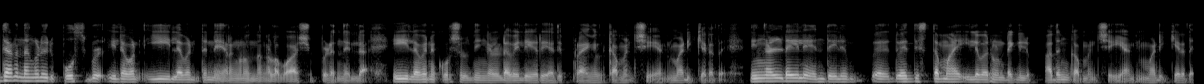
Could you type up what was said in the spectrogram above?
ഇതാണ് ഞങ്ങളുടെ ഒരു പോസിബിൾ ഇലവൻ ഈ ഇലവൻ തന്നെ ഇറങ്ങണമെന്ന് ഞങ്ങൾ അവകാശപ്പെടുന്നില്ല. ഈ ഇലവനെ കുറിച്ചുള്ള നിങ്ങളുടെ വിലയേറിയ അഭിപ്രായങ്ങൾ കമന്റ് ചെയ്യാൻ മടിക്കരുത്. നിങ്ങളുടെ എന്തെങ്കിലും വ്യത്യസ്തമായ ഇലവൻ ഉണ്ടെങ്കിലും അതും കമന്റ് ചെയ്യാൻ മടിക്കരുത്.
